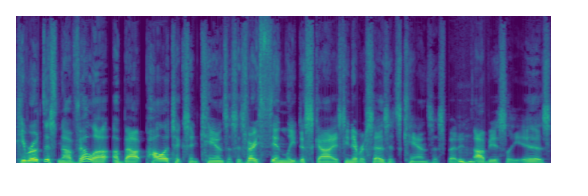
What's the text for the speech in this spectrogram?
he wrote this novella about politics in Kansas. It's very thinly disguised. He never says it's Kansas, but it mm-hmm. obviously is.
